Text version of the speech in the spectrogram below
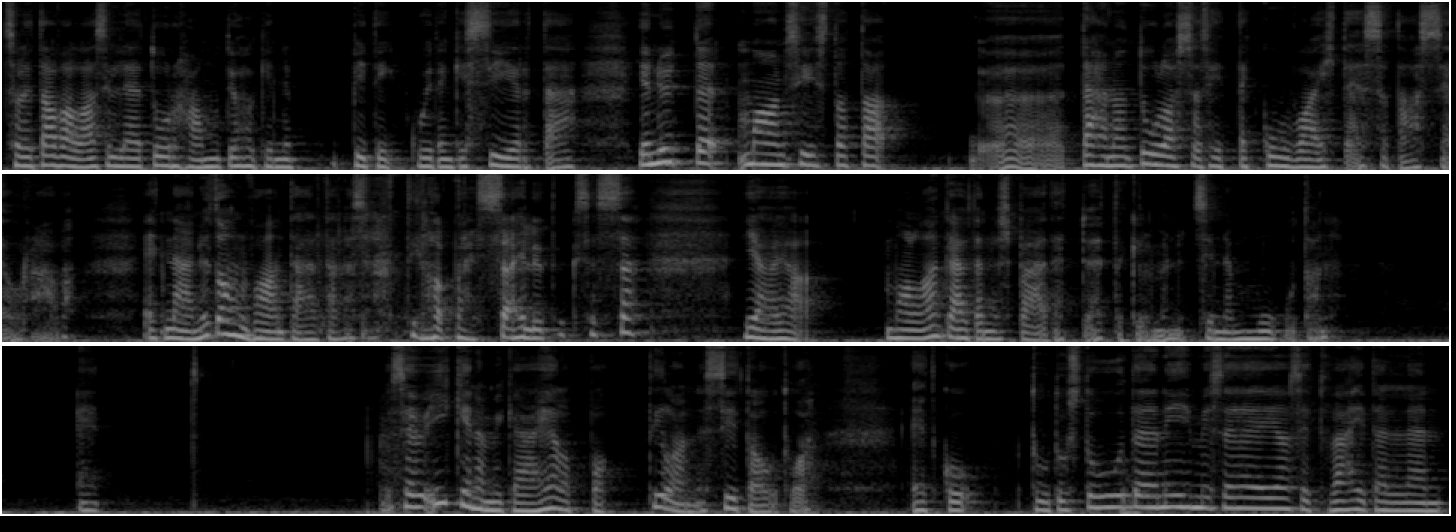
Se oli tavallaan silleen turhaa, mutta johonkin ne piti kuitenkin siirtää. Ja nyt mä oon siis tota, tähän on tulossa sitten kuuvaihteessa taas seuraava. Että nämä nyt on vaan täällä tällaisena tilapäissäilytyksessä. Ja, ja me ollaan käytännössä päätetty, että kyllä mä nyt sinne muutan. Et se ei ole ikinä mikään helppo tilanne sitoutua. Että kun tutustuu uuteen ihmiseen ja sitten vähitellen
